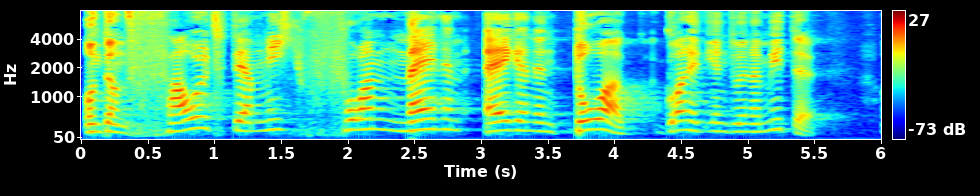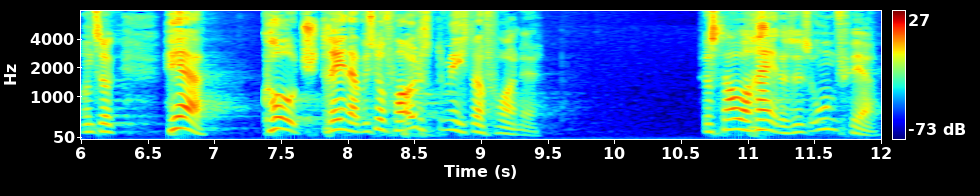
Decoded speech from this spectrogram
Und dann fault der mich vor meinem eigenen Tor, gar nicht irgendwo in der Mitte, und sagt, Herr, Coach, Trainer, wieso faulst du mich da vorne? Das ist Sauerei, das ist unfair.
